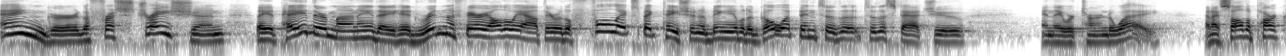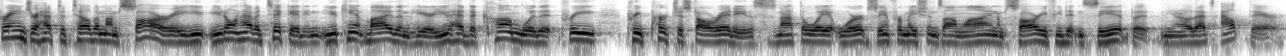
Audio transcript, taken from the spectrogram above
anger, the frustration. They had paid their money, they had ridden the ferry all the way out there with the full expectation of being able to go up into the, to the statue, and they were turned away. And I saw the park ranger have to tell them, I'm sorry, you, you don't have a ticket and you can't buy them here. You had to come with it pre purchased already. This is not the way it works. The information's online. I'm sorry if you didn't see it, but you know, that's out there.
